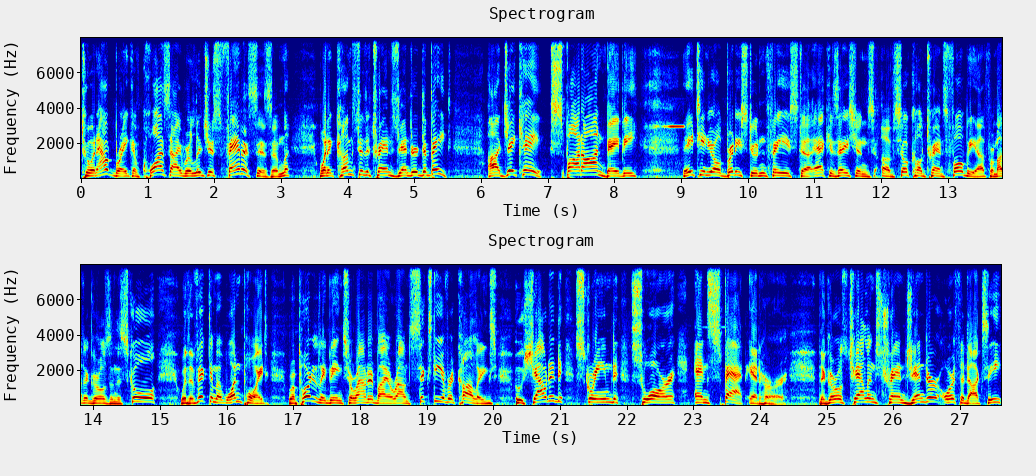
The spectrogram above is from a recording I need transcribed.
to an outbreak of quasi religious fanaticism when it comes to the transgender debate. Uh, JK, spot on, baby. The 18 year old British student faced uh, accusations of so called transphobia from other girls in the school, with the victim at one point reportedly being surrounded by around 60 of her colleagues who shouted, screamed, swore, and spat at her. The girls challenged transgender orthodoxy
